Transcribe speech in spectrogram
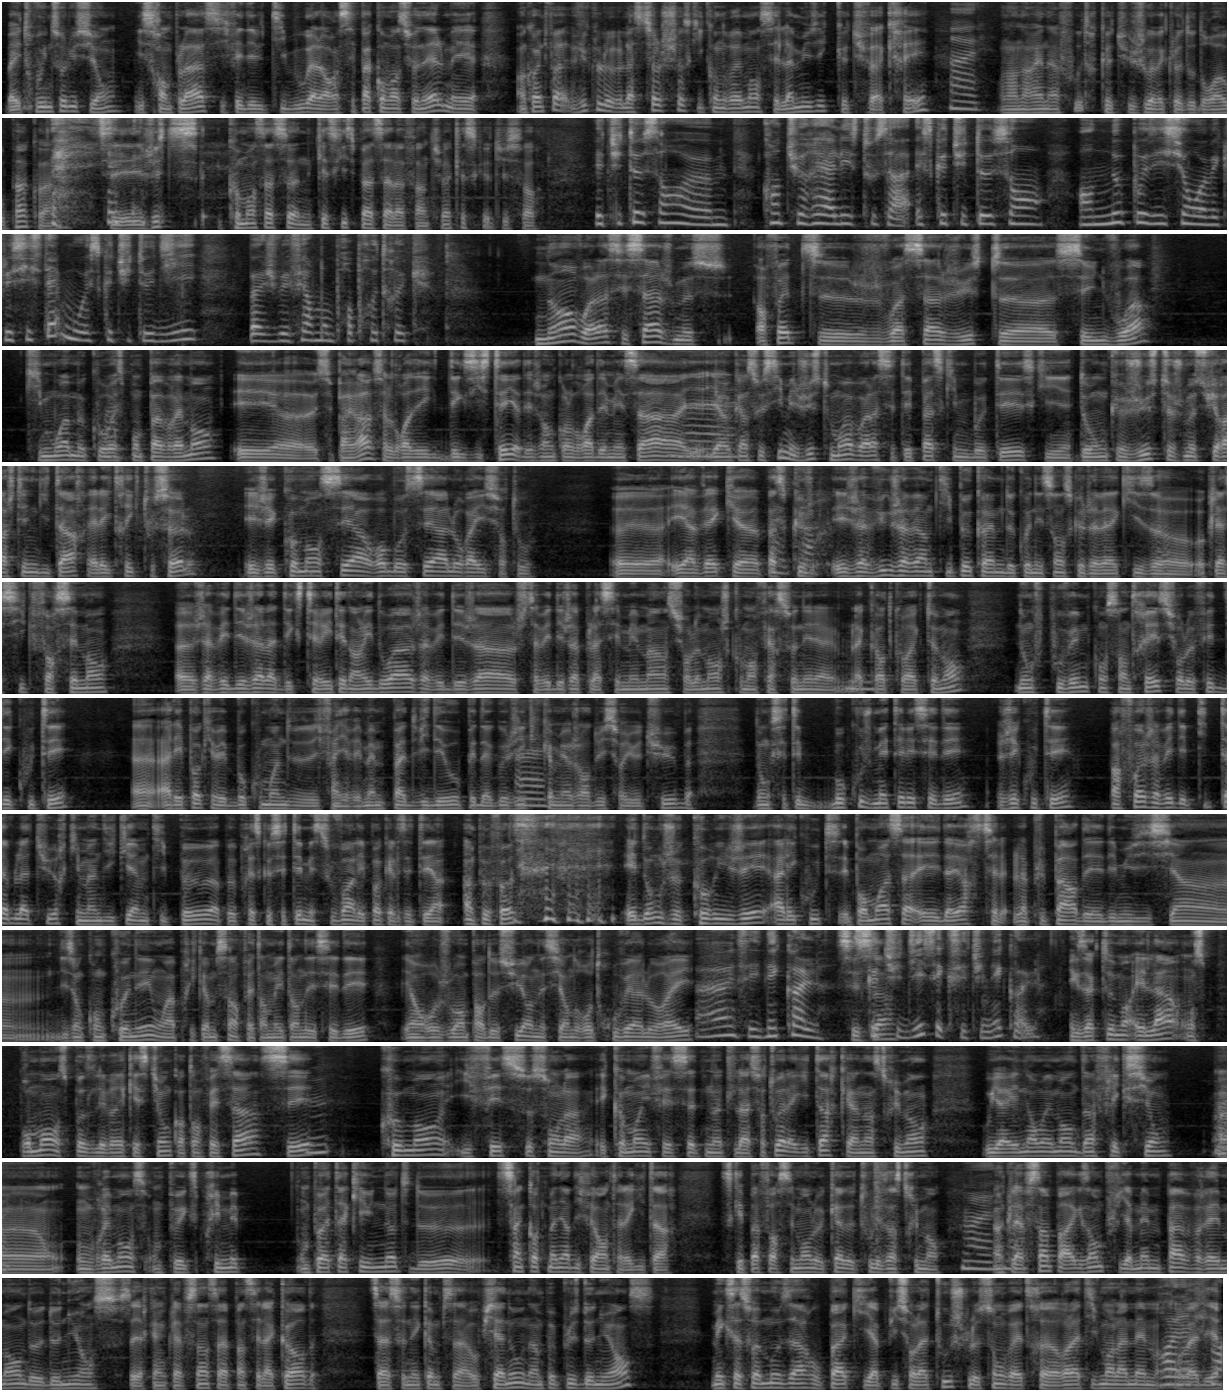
bah, il trouve une solution, il se remplace, il fait des petits bouts. Alors, c'est pas conventionnel, mais encore une fois, vu que la seule chose qui compte vraiment, c'est la musique que tu vas créer, on en a rien à foutre que tu joues avec le dos droit ou pas, quoi. c'est juste comment ça sonne, qu'est-ce qui se passe à la fin, tu vois, qu'est-ce que tu sors. Et tu te sens, euh, quand tu réalises tout ça, est-ce que tu te sens en opposition avec le système ou est-ce que tu te dis, bah, je vais faire mon propre truc? Non, voilà, c'est ça. Je me En fait, euh, je vois ça juste, euh, c'est une voie qui moi me correspond pas vraiment et c'est pas grave ça a le droit d'exister il y a des gens qui ont le droit d'aimer ça il n'y a aucun souci mais juste moi voilà c'était pas ce qui me bottait ce qui donc juste je me suis racheté une guitare électrique tout seul et j'ai commencé à rebosser à l'oreille surtout euh, et avec euh, parce que et j'ai vu que j'avais un petit peu quand même de connaissances que j'avais acquises euh, au classique forcément Euh, j'avais déjà la dextérité dans les doigts, j'avais déjà, je savais déjà placer mes mains sur le manche, comment faire sonner la, la corde correctement. Donc je pouvais me concentrer sur le fait d'écouter. Euh, à l'époque, il y avait beaucoup moins de, enfin, il y avait même pas de vidéos pédagogiques Ouais. comme il y a aujourd'hui sur YouTube. Donc c'était beaucoup, je mettais les CD, j'écoutais. Parfois, j'avais des petites tablatures qui m'indiquaient un petit peu, à peu près ce que c'était, mais souvent à l'époque, elles étaient un, peu fausses. et donc, je corrigeais à l'écoute. Et pour moi, ça, et d'ailleurs, c'est la plupart des, des musiciens, euh, disons qu'on connaît, ont appris comme ça, en fait, en mettant des CD et en rejouant par-dessus, en essayant de retrouver à l'oreille. Ah c'est une école. C'est Ce que ça. tu dis, c'est que c'est une école. Exactement. Et là, on se- pour moi, on se pose les vraies questions quand on fait ça. C'est Mm. comment il fait ce son-là et comment il fait cette note-là. Surtout à la guitare, qui est un instrument où il y a énormément d'inflexions. Ouais. Euh, on, on vraiment, on peut exprimer, on peut attaquer une note de 50 manières différentes à la guitare, ce qui n'est pas forcément le cas de tous les instruments. Ouais, Un clavecin, par exemple, il n'y a même pas vraiment de, de nuances. C'est-à-dire qu'un clavecin, ça va pincer la corde, ça va sonner comme ça. Au piano, on a un peu plus de nuances. Mais que ça soit Mozart ou pas qui appuie sur la touche, le son va être relativement la même, on va dire.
